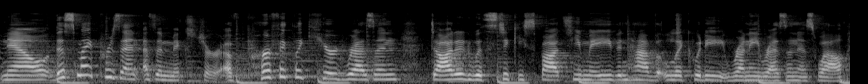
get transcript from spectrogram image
Now, this might present as a mixture of perfectly cured resin dotted with sticky spots. You may even have liquidy, runny resin as well.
